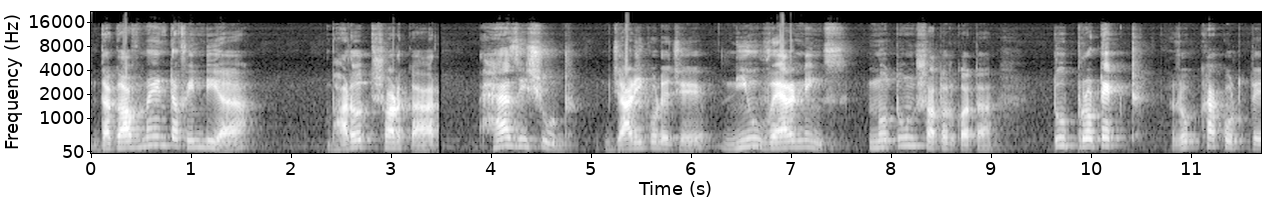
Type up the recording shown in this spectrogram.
দ্য গভর্নমেন্ট অফ ইন্ডিয়া ভারত সরকার হ্যাজ ইস্যুড জারি করেছে নিউ ওয়ার্নিংস নতুন সতর্কতা টু প্রোটেক্ট রক্ষা করতে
